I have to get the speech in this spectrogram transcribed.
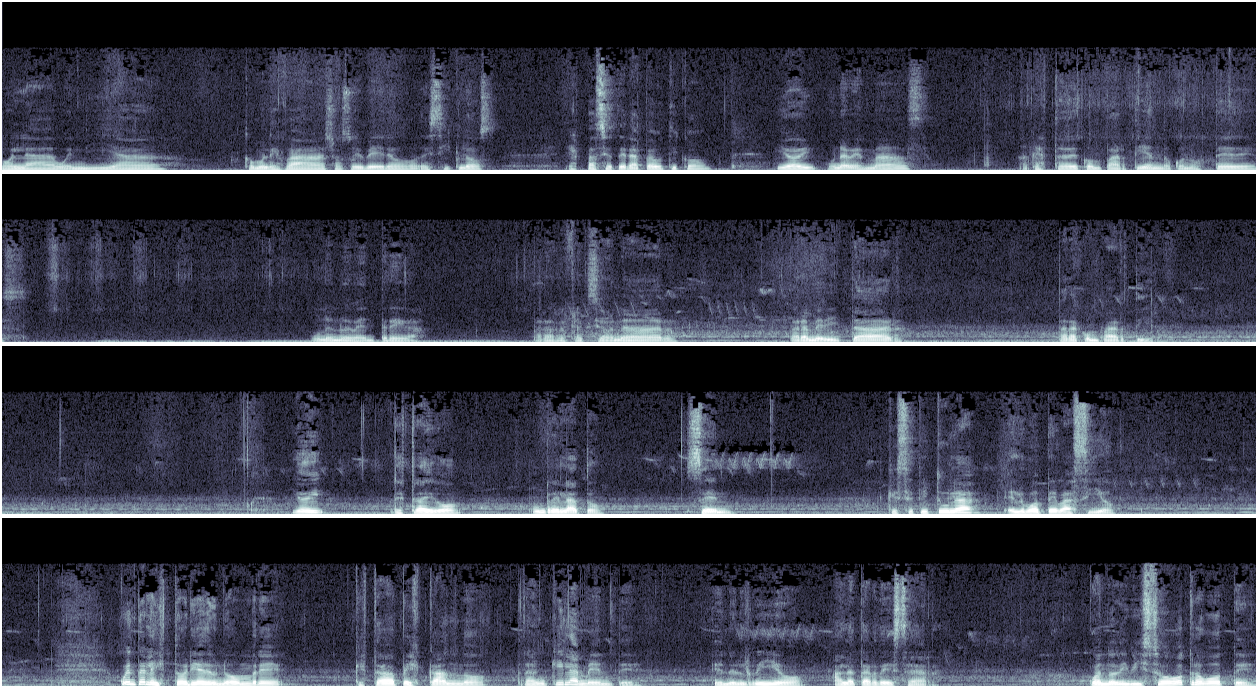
Hola, buen día. ¿Cómo les va? Yo soy Vero de Ciclos Espacio Terapéutico y hoy, una vez más, acá estoy compartiendo con ustedes una nueva entrega para reflexionar, para meditar, para compartir. Y hoy les traigo un relato zen que se titula El bote vacío. Cuenta la historia de un hombre que estaba pescando tranquilamente en el río al atardecer, cuando divisó otro bote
